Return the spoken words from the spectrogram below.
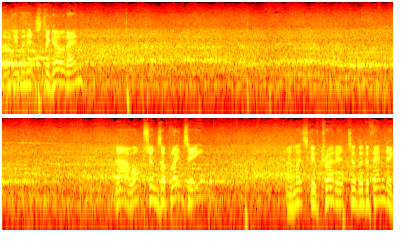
Thirty minutes to go then. Now, options are plenty. And let's give credit to the defending.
